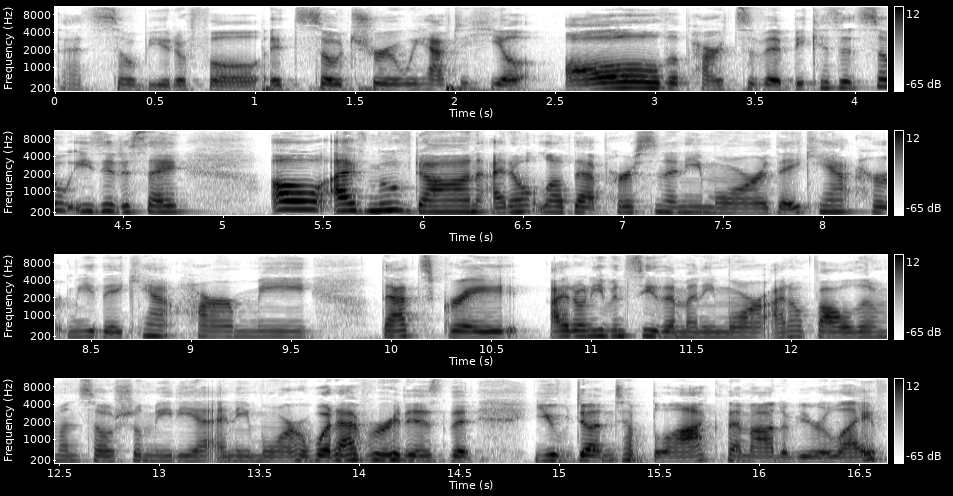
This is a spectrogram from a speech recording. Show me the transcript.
That's so beautiful. It's so true. We have to heal all the parts of it because it's so easy to say, oh, I've moved on. I don't love that person anymore. They can't hurt me. They can't harm me. That's great. I don't even see them anymore. I don't follow them on social media anymore. Whatever it is that you've done to block them out of your life,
